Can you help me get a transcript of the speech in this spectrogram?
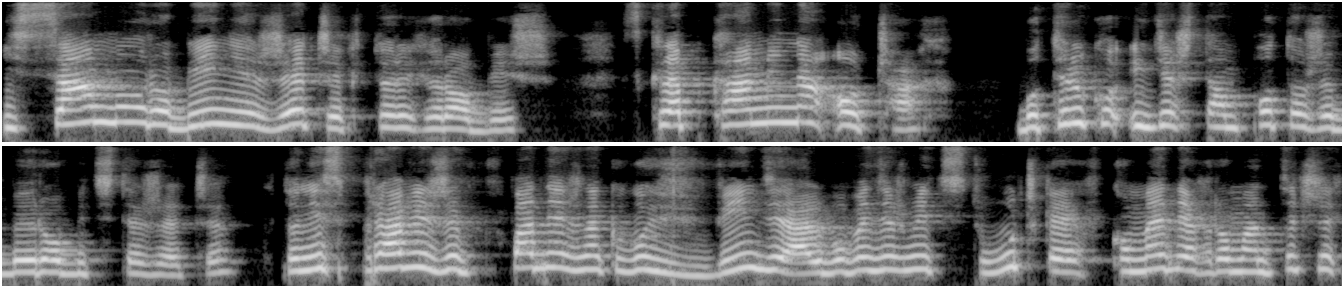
i samo robienie rzeczy, których robisz, z klapkami na oczach, bo tylko idziesz tam po to, żeby robić te rzeczy, to nie sprawi, że wpadniesz na kogoś w windzie albo będziesz mieć stłuczkę jak w komediach romantycznych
